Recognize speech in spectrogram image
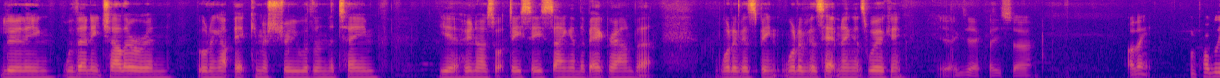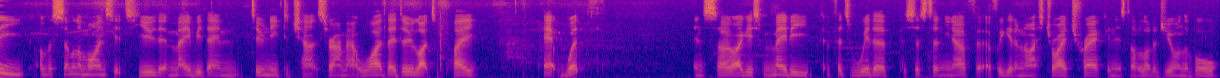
learning within each other and building up that chemistry within the team. Yeah, who knows what DC is saying in the background, but whatever's been whatever's happening, it's working. Yeah, exactly. So, I think I'm probably of a similar mindset to you that maybe they do need to chance their arm out wide. They do like to play at width and so I guess maybe if it's weather persistent, you know, if, if we get a nice dry track and there's not a lot of dew on the ball,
